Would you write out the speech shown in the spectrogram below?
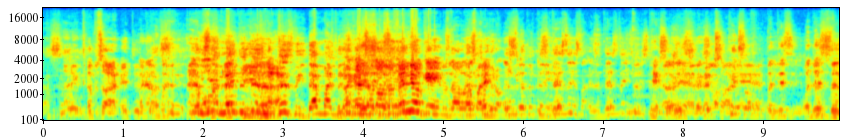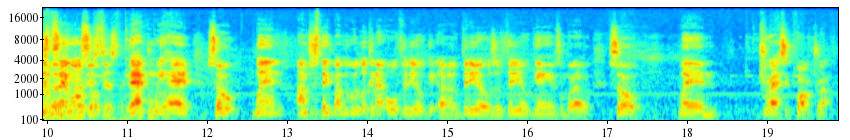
That's No, it. I'm sorry. But no, That's it. and Well, yeah, maybe yeah. Disney. Disney. That might be the Because it's only also video games though. That might be the only is- other is thing. Disney? Is it Disney? Pixar, Oh, yeah, Pixar. Pixar. Pixar. yeah, yeah. But this, well, this is what I'm saying also. Back when we had, so when I'm just thinking about, we were looking at old video uh, videos of video games and whatever. So when Jurassic Park dropped,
